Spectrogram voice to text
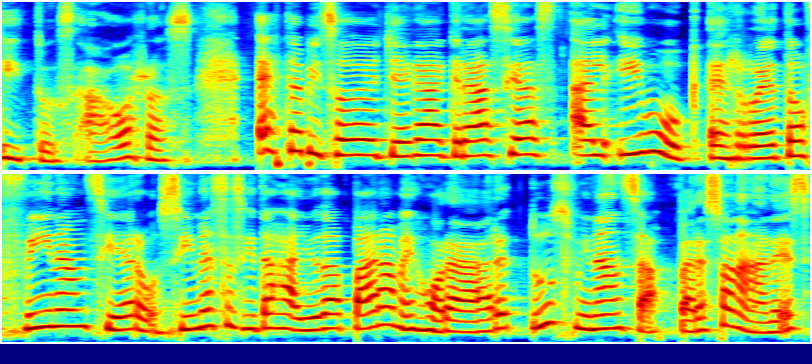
y tus ahorros. Este episodio llega gracias al ebook El reto financiero. Si necesitas ayuda para mejorar tus finanzas personales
